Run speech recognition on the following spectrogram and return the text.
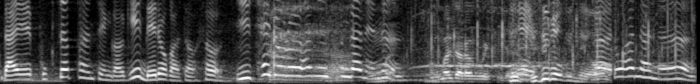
나의 복잡한 생각이 내려가서 그래서 이 체조를 하는 순간에는 정말 잘하고 계신데. 네. 제대로 하고 있네요. 그러니까 또 하나는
